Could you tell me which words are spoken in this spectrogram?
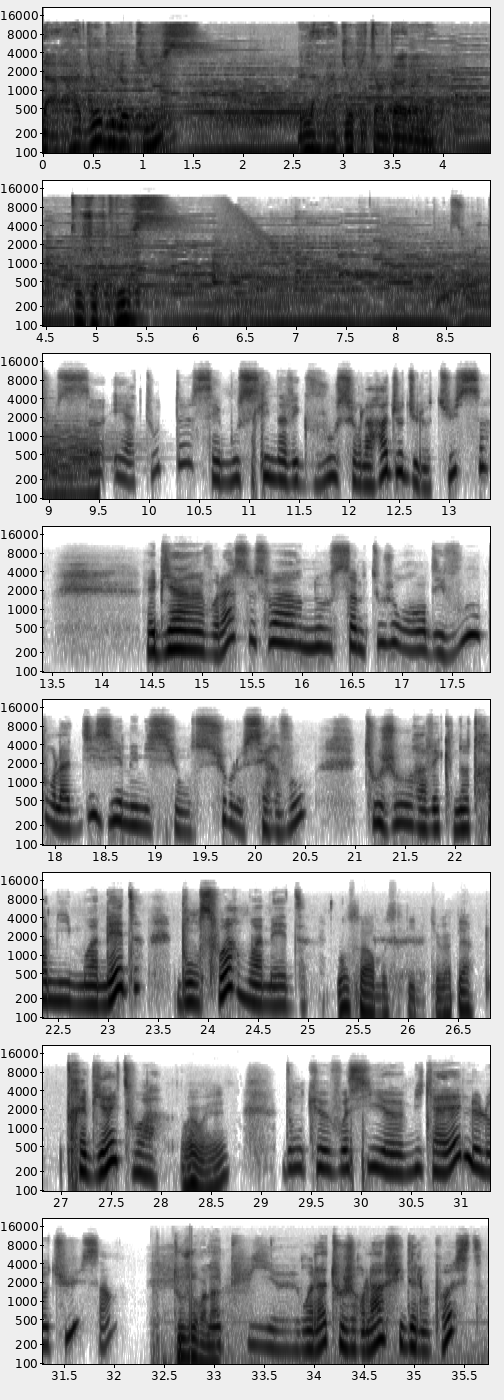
La radio du lotus, la radio qui t'en donne toujours plus. Bonsoir à tous et à toutes, c'est Mousseline avec vous sur la radio du Lotus. Eh bien voilà, ce soir nous sommes toujours au rendez-vous pour la dixième émission sur le cerveau, toujours avec notre ami Mohamed. Bonsoir Mohamed. Bonsoir Mousseline, tu vas bien? Très bien et toi? Ouais, ouais. Donc euh, voici euh, Michael, le Lotus. hein. Toujours là. Et puis euh, voilà, toujours là, fidèle au poste.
